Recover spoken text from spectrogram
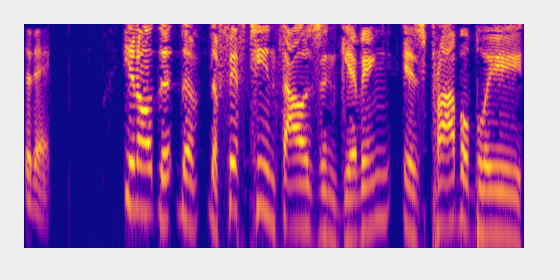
today you know the the the fifteen thousand giving is probably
